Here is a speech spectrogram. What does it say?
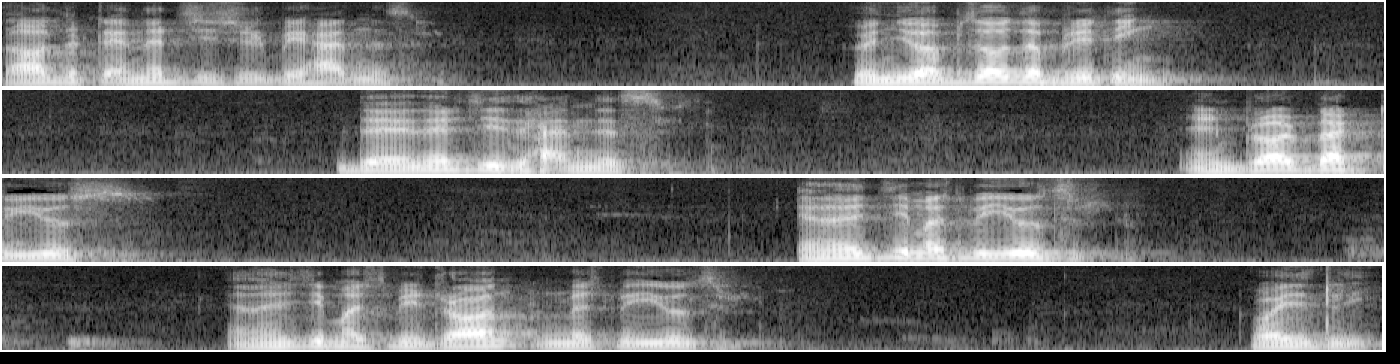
All that energy should be harnessed. When you observe the breathing, the energy is harnessed and brought back to use. Energy must be used. Energy must be drawn and must be used wisely.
